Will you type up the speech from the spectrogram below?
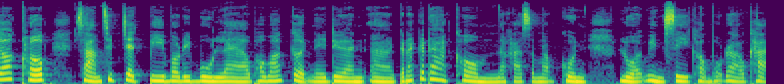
ก็ครบ 37 ปีบริบูรณ์แล้ว เพราะว่าเกิดในเดือนอกรกฎาคมนะคะสำหรับคุณหลัววินซีของพวกเราค่ะ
